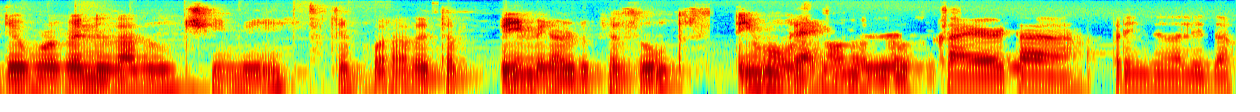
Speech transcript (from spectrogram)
deu uma organizada no time aí. Essa temporada tá bem melhor do que as outras. Tem bons é, nomes. O Caer tá aprendendo a lidar.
